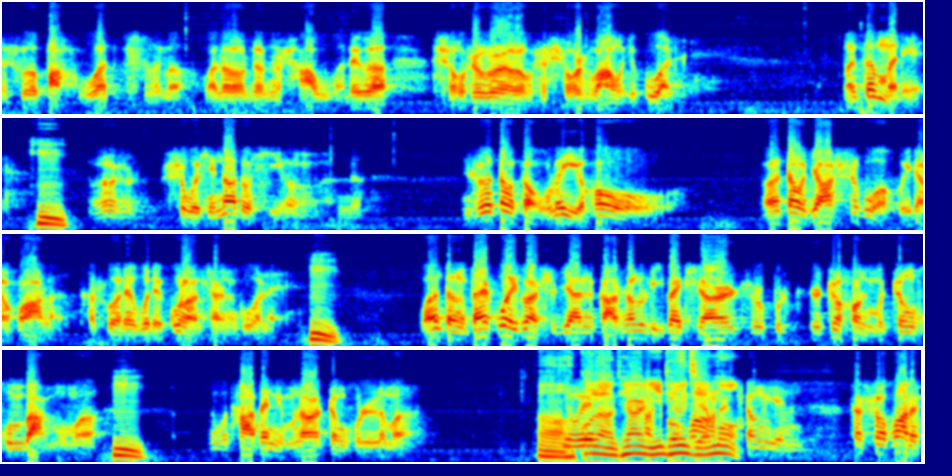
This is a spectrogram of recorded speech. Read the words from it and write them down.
他说把活辞了，完了那那啥，我这个收拾个收拾完我就过来。完这么的，嗯呃，是我寻思那都行。那你说到走了以后，呃，到家是给我回电话了，他说的我得过两天能过来。嗯完等再过一段时间，赶上个礼拜天儿，是不是正好你们征婚版吗？嗯那不他在你们那儿征婚了吗？啊，过两天你一听节目声音，他说话的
